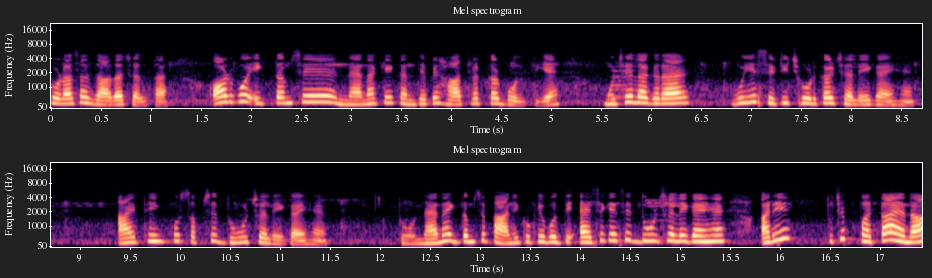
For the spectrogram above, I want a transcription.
थोड़ा सा ज़्यादा चलता है। और वो एकदम से नैना के कंधे पे हाथ रख कर बोलती है, मुझे लग रहा है वो ये सिटी छोड़कर चले गए हैं। आई थिंक वो सबसे दूर चले गए हैं। तो नैना एकदम से पैनिक होके बोलती ऐसे कैसे दूर चले गए हैं? अरे, तुझे पता है ना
